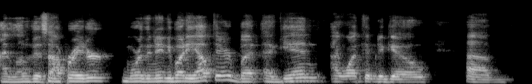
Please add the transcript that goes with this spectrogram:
I love this operator more than anybody out there. But again, I want them to go um,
